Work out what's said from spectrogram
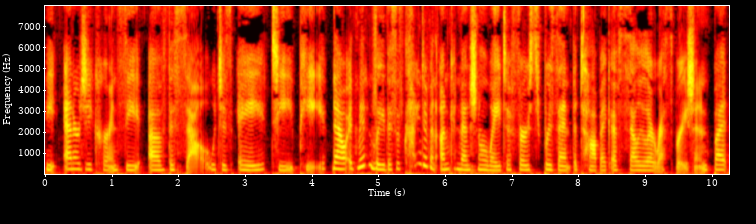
the energy currency of the cell, which is ATP. Now, admittedly, this is kind of an unconventional way to first present the topic of cellular respiration, but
